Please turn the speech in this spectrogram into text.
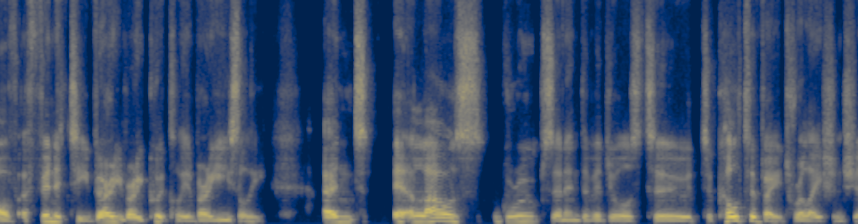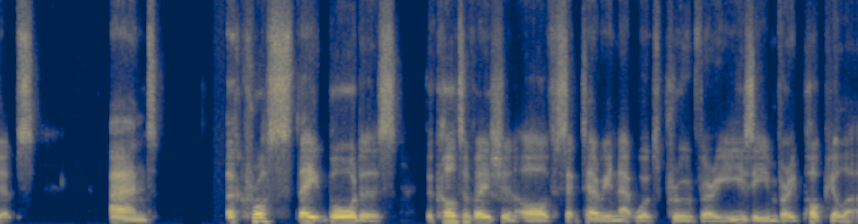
of affinity very, very quickly and very easily. And it allows groups and individuals to, to cultivate relationships and across state borders, the cultivation of sectarian networks proved very easy and very popular.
